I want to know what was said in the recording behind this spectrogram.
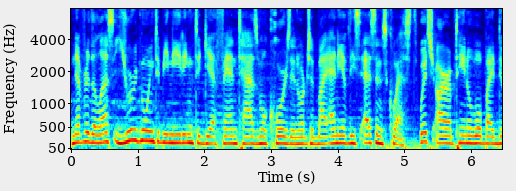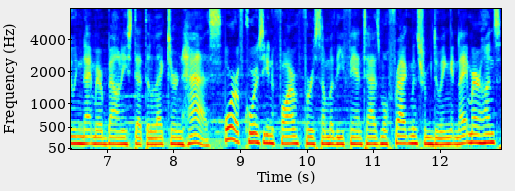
Nevertheless, you're going to be needing to get phantasmal cores in order to buy any of these essence quests, which are obtainable by doing nightmare bounties that the lectern has. Or of course you can farm for some of the phantasmal fragments from doing nightmare hunts,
